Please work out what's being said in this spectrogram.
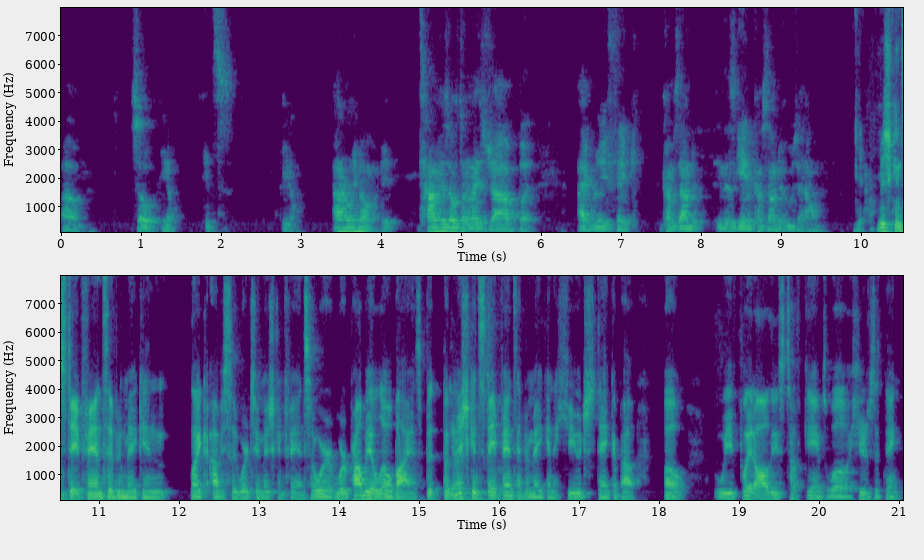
Um, so you know, it's you know, I don't really know. It Tom Izzo's done a nice job, but I really think it comes down to in this game. It comes down to who's at home. Yeah, Michigan State fans have been making like obviously we're two Michigan fans, so we're we're probably a little biased, but but Yeah. Michigan State fans have been making a huge stink about oh we've played all these tough games. Well, here's the thing:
